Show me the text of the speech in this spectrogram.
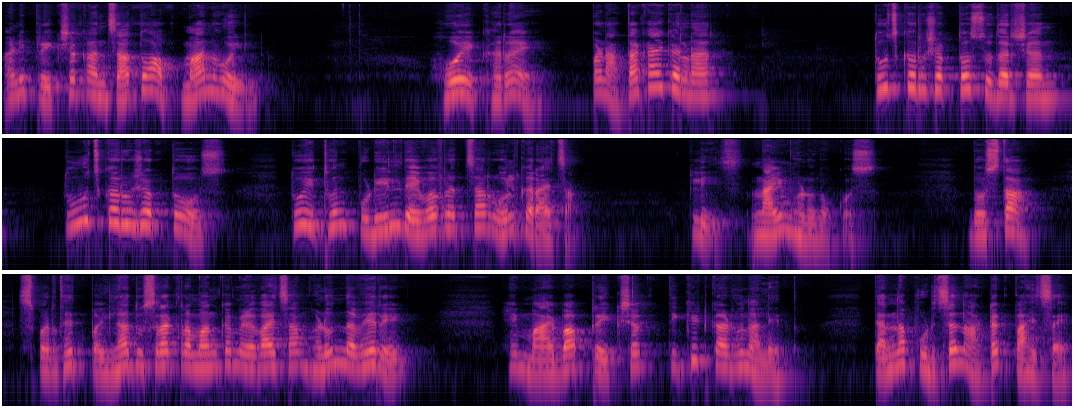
आणि प्रेक्षकांचा तो अपमान होईल. होय खरं आहे पण आता काय करणार? तूच करू शकतोस सुदर्शन. तूच करू शकतोस. तू इथून पुढील देवव्रतचा रोल करायचा. प्लीज नाही म्हणू नकोस. दोस्ता स्पर्धेत पहिला दुसरा क्रमांक मिळवायचा म्हणून नव्हे रे. हे मायबाप प्रेक्षक तिकीट काढून आलेत. त्यांना पुढचं नाटक पाहायचं आहे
